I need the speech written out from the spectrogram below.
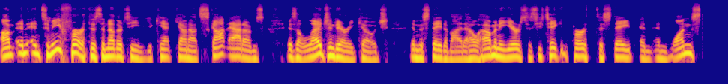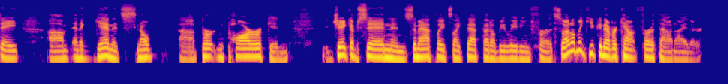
Um, and, and to me, Firth is another team you can't count out. Scott Adams is a legendary coach in the state of Idaho. How many years has he taken Firth to state and, and one state? Um, and again, it's, you know, uh, Burton Park and Jacobson and some athletes like that that'll be leading Firth. So I don't think you can ever count Firth out either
